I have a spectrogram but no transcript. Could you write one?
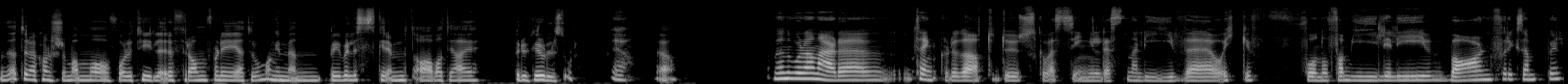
Og det tror jeg kanskje man må få litt tydeligere fram, fordi jeg tror mange menn blir veldig skremt av at jeg bruker rullestol. Men hvordan er det, tenker du da at du skal være singel resten av livet og ikke få noe familieliv, barn for eksempel?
